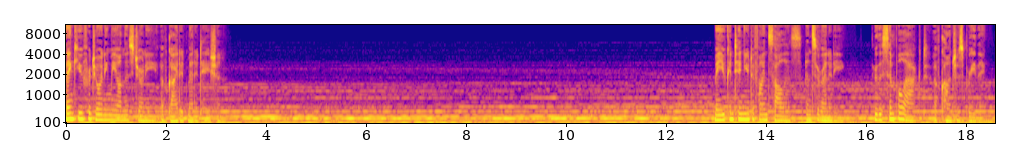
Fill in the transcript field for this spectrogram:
Thank you for joining me on this journey of guided meditation. May you continue to find solace and serenity through the simple act of conscious breathing.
